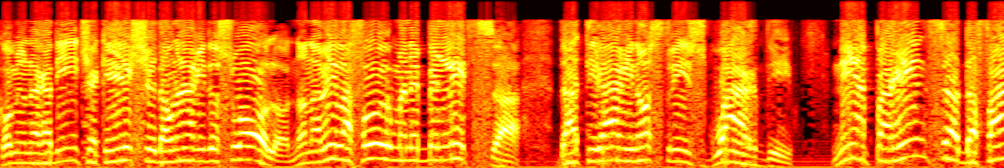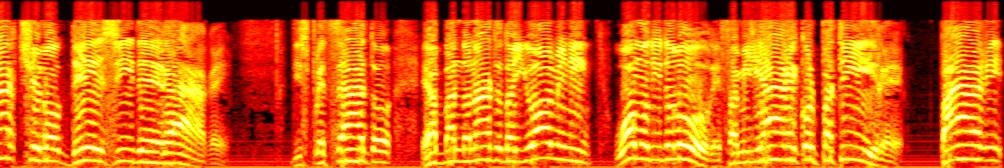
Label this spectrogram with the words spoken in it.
come una radice che esce da un arido suolo, non aveva forma né bellezza da attirare i nostri sguardi, né apparenza da farcelo desiderare. Disprezzato e abbandonato dagli uomini, uomo di dolore, familiare col patire, pari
